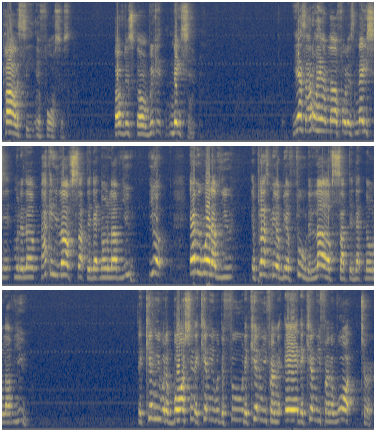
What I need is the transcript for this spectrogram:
policy enforcers of this uh, wicked nation. Yes, I don't have love for this nation. When the love, how can you love something that don't love you? You, every one of you, and plus me will be a fool to love something that don't love you. They're killing you with abortion. They're killing you with the food. They're killing you from the air. They're killing you from the water.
